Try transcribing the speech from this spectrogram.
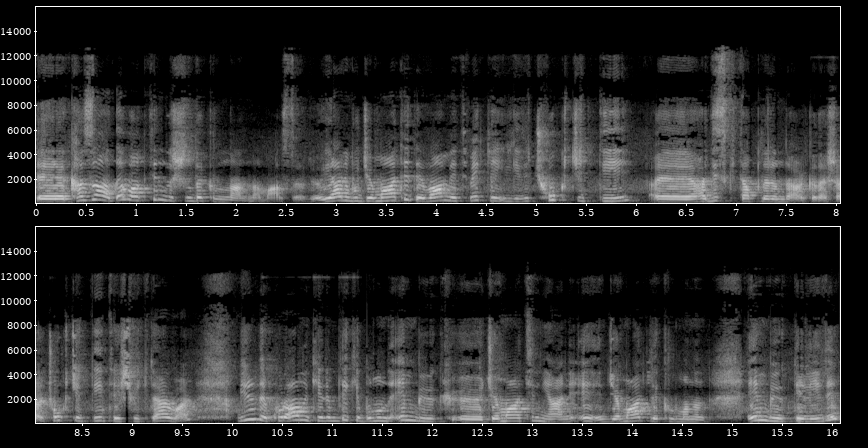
e, kaza da vaktin dışında kılınan namazdır diyor. Yani bu cemaate devam etmekle ilgili çok ciddi e, hadis kitaplarında arkadaşlar çok ciddi teşvikler var. Bir de Kur'an-ı Kerim'deki bunun en büyük e, cemaatin yani e, cemaatle kılmanın en büyük delili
